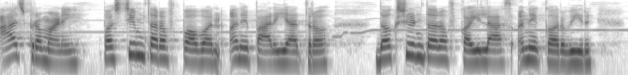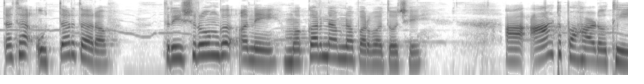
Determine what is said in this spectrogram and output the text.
આ જ પ્રમાણે પશ્ચિમ તરફ પવન અને પારિયાત્ર, દક્ષિણ તરફ કૈલાસ અને કરવીર તથા ઉત્તર તરફ ત્રિશૃંગ અને મકર નામના પર્વતો છે. આ આઠ પહાડોથી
